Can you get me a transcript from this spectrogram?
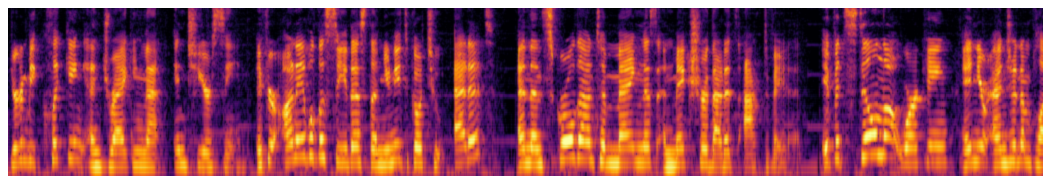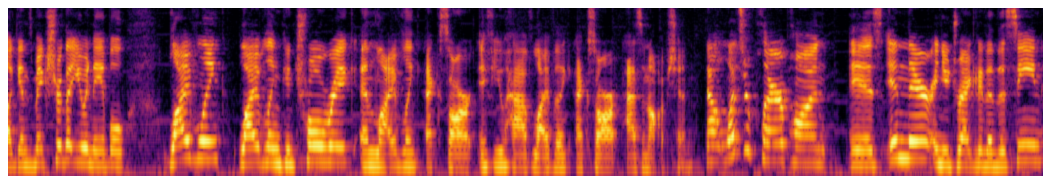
You're gonna be clicking and dragging that into your scene. If you're unable to see this, then you need to go to Edit and then scroll down to Manus and make sure that it's activated. If it's still not working in your engine and plugins, make sure that you enable LiveLink, LiveLink Control Rig, and LiveLink XR if you have LiveLink XR as an option. Now, once your player pawn is in there and you drag it into the scene,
